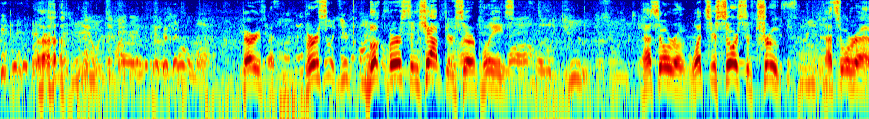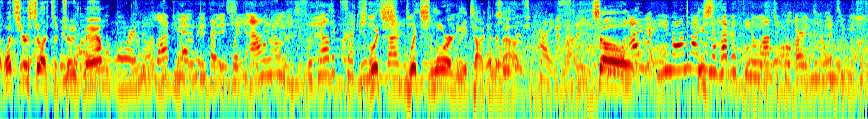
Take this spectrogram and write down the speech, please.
Very fun. Verse, book, verse, and chapter, sir, please. That's what we're. What's your source of truth? That's where we're at. What's your source of truth, ma'am? Lord loved everybody without without exception. Which which Lord are you talking about? Jesus Christ. So- I, you know, I'm not going to have a theological argument with you because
